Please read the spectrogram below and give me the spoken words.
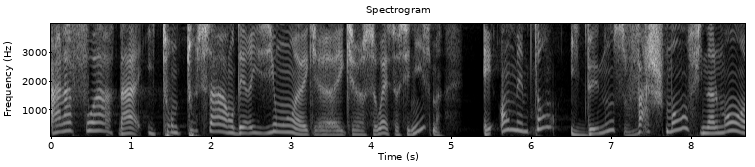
à la fois, bah, il tourne tout ça en dérision avec, euh, avec euh, ce, ouais, ce cynisme, et en même temps, il dénonce vachement finalement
